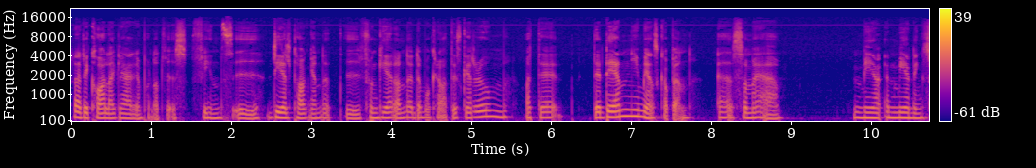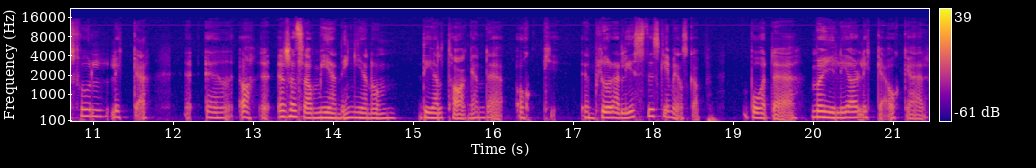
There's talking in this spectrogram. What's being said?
radikala glädjen på något vis finns i deltagandet i fungerande demokratiska rum. Att det, det är den gemenskapen eh, som är mer, en meningsfull lycka. Eh, eh, ja, en känsla av mening genom deltagande och en pluralistisk gemenskap både möjliggör lycka och är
